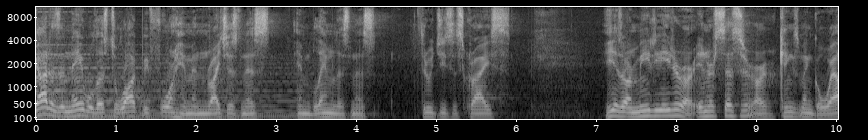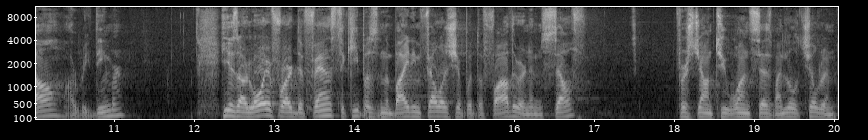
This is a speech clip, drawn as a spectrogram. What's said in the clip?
God has enabled us to walk before Him in righteousness and blamelessness through Jesus Christ. He is our mediator, our intercessor, our kinsman Goel, our redeemer. He is our lawyer for our defense to keep us in abiding fellowship with the Father and Himself. 1 John 2 1 says, My little children,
